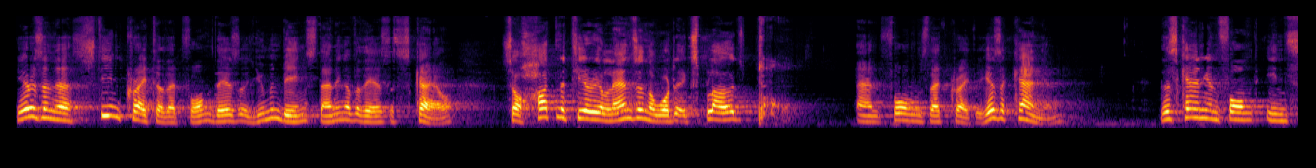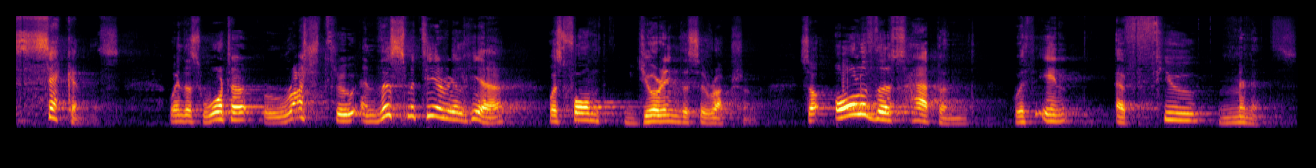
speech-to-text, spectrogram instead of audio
Here is a steam crater that formed. There's a human being standing over there as a scale. So hot material lands in the water, explodes, and forms that crater. Here's a canyon. This canyon formed in seconds when this water rushed through, and this material here was formed during this eruption. So all of this happened within a few minutes.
